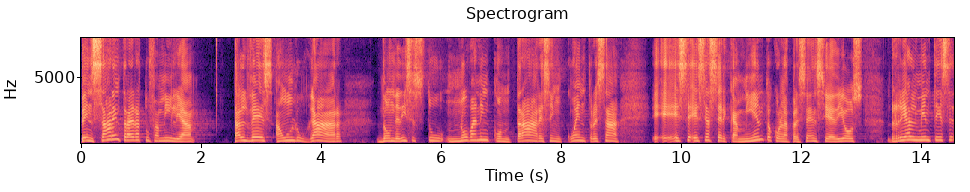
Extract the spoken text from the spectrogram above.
pensar en traer a tu familia tal vez a un lugar donde dices tú, no van a encontrar ese encuentro, esa, e, e, ese, ese acercamiento con la presencia de Dios, realmente esa,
